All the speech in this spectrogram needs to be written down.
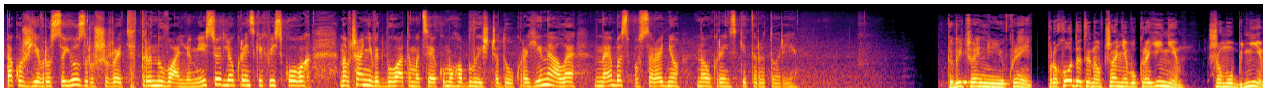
Також Євросоюз розширить тренувальну місію для українських військових. Навчання відбуватиметься якомога ближче до України, але не безпосередньо на українській території. To be trained in Ukraine. Проходити навчання в Україні. Чому б ні?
